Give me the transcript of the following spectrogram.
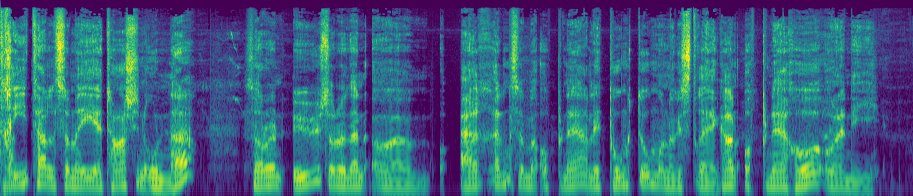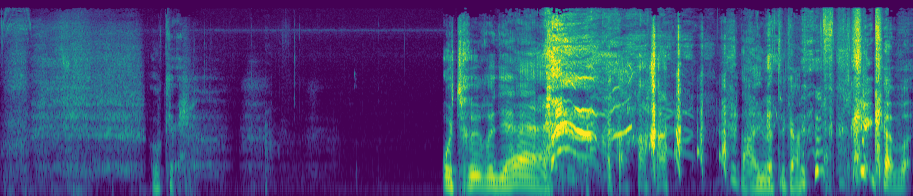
tretall som er i etasjen unna. Så har du en U, så har du den øh, R-en som er opp ned, litt punktum, og noen streker, en opp ned H og en I. Ok. Og? Nei, vet du hva? Hva var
